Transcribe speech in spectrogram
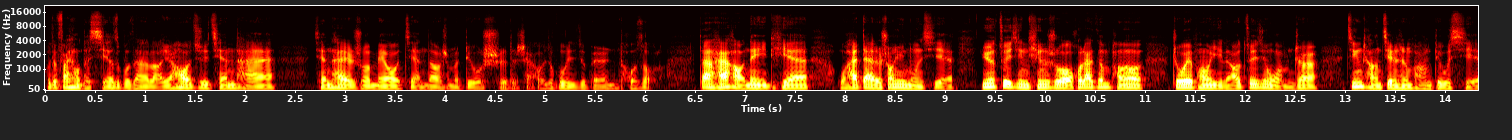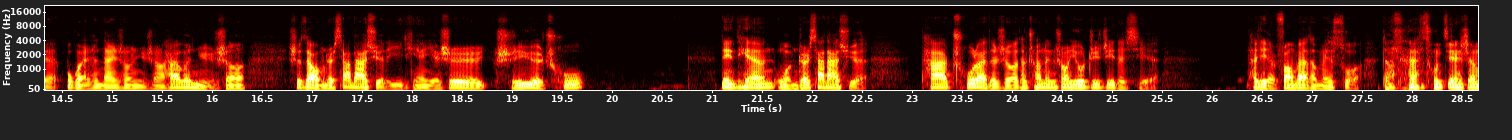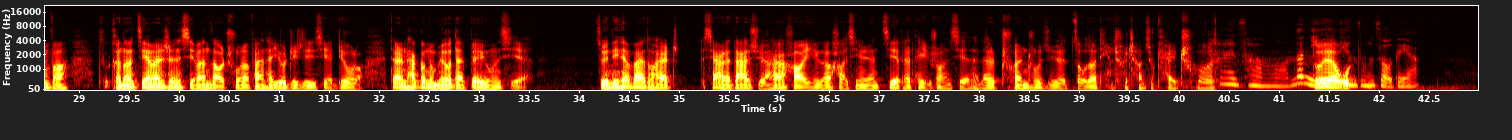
我就发现我的鞋子不在了。然后我去前台，前台也说没有捡到什么丢失的啥，我就估计就被人偷走了。但还好那一天我还带了双运动鞋，因为最近听说，我后来跟朋友周围朋友一聊，最近我们这儿经常健身房丢鞋，不管是男生女生，还有个女生是在我们这儿下大雪的一天，也是十一月初，那天我们这儿下大雪，她出来的时候，她穿了一双 UGG 的鞋，她也放外头没锁，等她从健身房可能健完身洗完澡出来，发现她 UGG 鞋丢了，但是她根本没有带备用鞋。所以那天外头还下着大雪，还好一个好心人借了他一双鞋，他再穿出去，走到停车场去开车。太惨了，那你那天怎么走的呀？啊、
